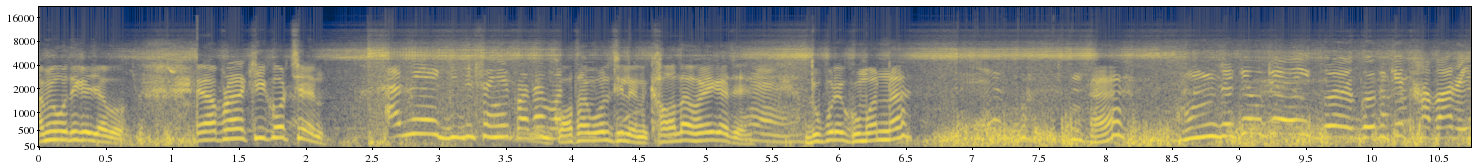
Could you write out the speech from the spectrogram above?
আমি ওদিকে যাব। আপনারা কি করছেন? আমি এই দিদির সঙ্গে কথা কথা বলছিলেন খাওয়া দাওয়া হয়ে গেছে? হ্যাঁ। দুপুরে ঘুমান না? হ্যাঁ? ঘুম থেকে উঠে এই গরুকে খাবার এই।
